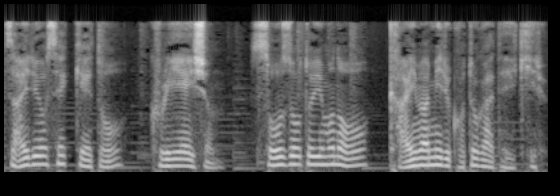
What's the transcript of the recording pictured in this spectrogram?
材料設計とクリエーション創造というものを垣間見ることができる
